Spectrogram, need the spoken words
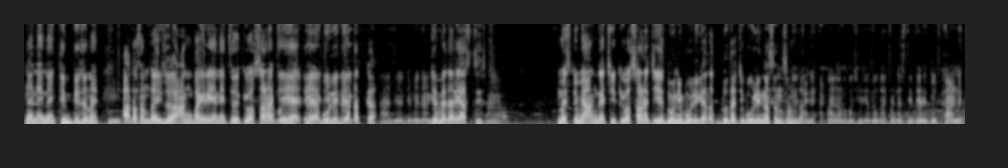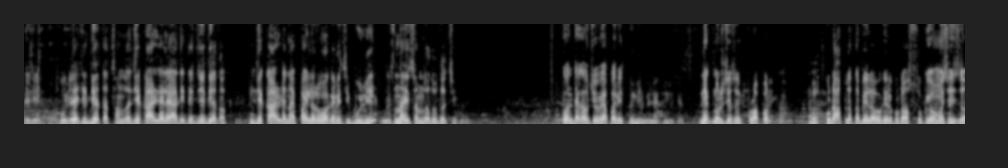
नाही नाही नाही किमतीचं नाही. आता समजा हिचं अंग बाहेर येण्याचं किंवा सडाचे हे हे बोलीत देतात का? हा जी- जिम्मेदारी जिम्मेदारी असते हा. म्हणजे तुम्ही अंगाची किंवा सडाची हे दोन्ही बोली घेतात दुधाची बोली नसन समजा. दुधाचे नसते. पहिल्यावर बसायचे दुधाचे नसते. ज्याने दूध काढले त्याचे बोली त्याची देतात समजा जे काढलेलं आधी ते जे देतात. जे काढलं नाही पहिलं वगैरेची बोली नाही समजा दुधाची. कोणत्या गावचे व्यापारी आहेत तुम्ही? नेकनूरचे. नेकनूरचेच आहेत प्रॉपर बर कुठं आपला तबेला वगैरे कुठं असतो किंवा म्हशीचं?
